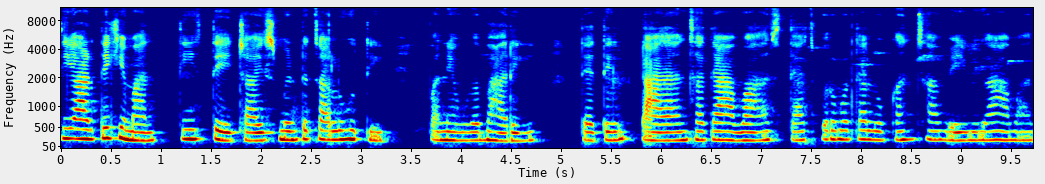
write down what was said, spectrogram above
ती आरती किमान तीस ते चाळीस मिनटं चालू होती पण एवढं भारी. त्यातील टाळ्यांचा त्या आवाज त्याचबरोबर त्या लोकांचा वेगवेगळा आवाज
